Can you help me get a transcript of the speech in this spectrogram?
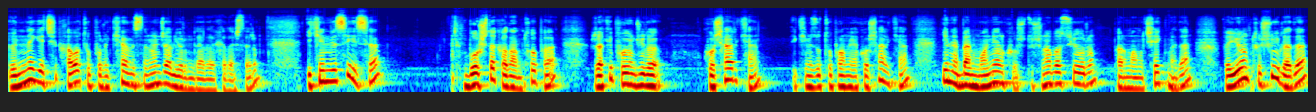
önüne geçip hava topunu kendisinden önce alıyorum değerli arkadaşlarım. İkincisi ise boşta kalan topa rakip oyuncuyla koşarken ikimiz o top almaya koşarken yine ben manuel koş tuşuna basıyorum parmağımı çekmeden ve yön tuşuyla da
